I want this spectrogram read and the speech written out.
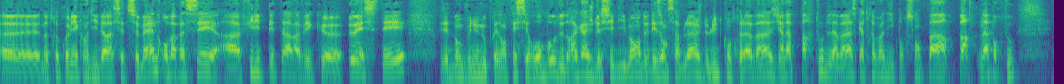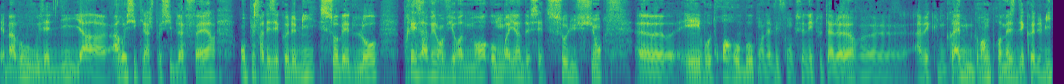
euh, notre premier candidat cette semaine. On va passer à Philippe Pétard avec euh, EST. Vous êtes donc venu nous présenter ces robots de dragage de sédiments, de désensablage, de lutte contre la vase. Il y en a partout de la vase, 90% par par n'importe où. Et ben vous vous vous êtes dit il y a un recyclage possible à faire. On peut faire des économies, sauver de l'eau, préserver l'environnement au moyen de cette solution. Euh, et vos trois robots qu'on a vu fonctionner tout à l'heure euh, avec une quand même une grande promesse d'économie.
